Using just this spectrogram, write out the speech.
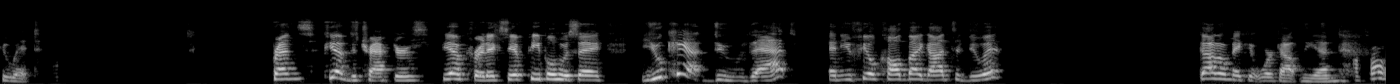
to it. Friends, if you have detractors, if you have critics, you have people who say, You can't do that, and you feel called by God to do it, God will make it work out in the end. That's right.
